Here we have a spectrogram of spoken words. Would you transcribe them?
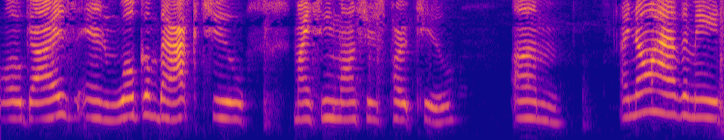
Hello, guys, and welcome back to My Singing Monsters Part 2. Um, I know I haven't made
